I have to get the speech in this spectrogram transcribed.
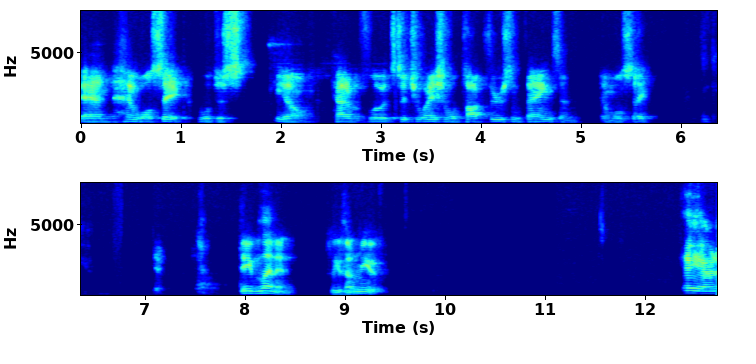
and, and we'll see. We'll just, you know, kind of a fluid situation. We'll talk through some things and, and we'll see. Yeah. Dave Lennon, please unmute. Hey, Aaron,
